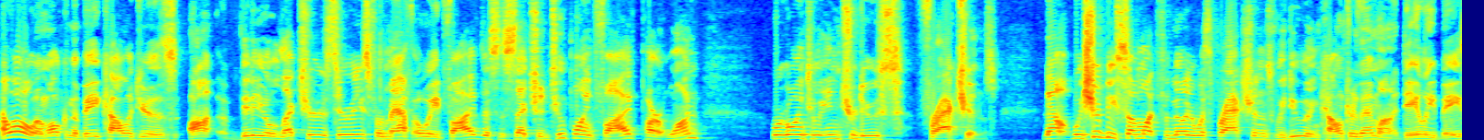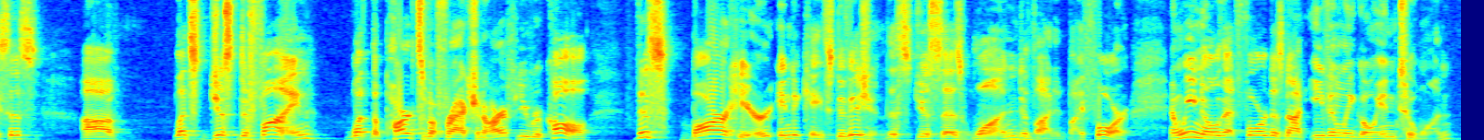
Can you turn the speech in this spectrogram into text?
Hello, and welcome to Bay College's uh, video lecture series for Math 085. This is section 2.5, part 1. We're going to introduce fractions. Now, we should be somewhat familiar with fractions. We do encounter them on a daily basis. Uh, let's just define what the parts of a fraction are. If you recall, this bar here indicates division. This just says 1 divided by 4. And we know that 4 does not evenly go into 1.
